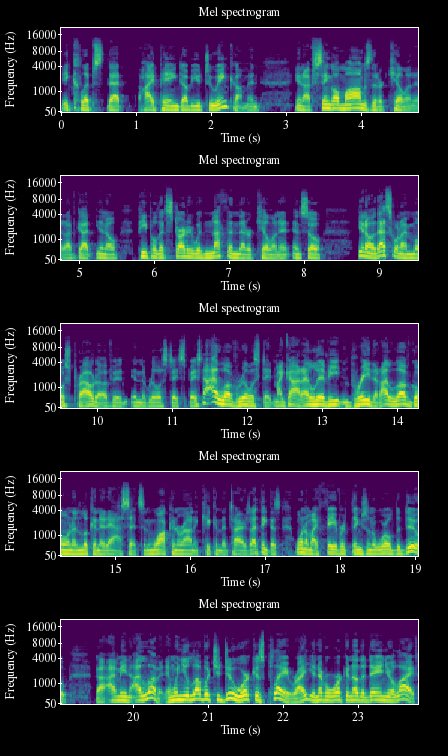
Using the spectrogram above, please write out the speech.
eclipsed that high paying W 2 income. And, you know, I've single moms that are killing it. I've got, you know, people that started with nothing that are killing it. And so, you know, that's what I'm most proud of in, in the real estate space. Now, I love real estate. My God, I live, eat, and breathe it. I love going and looking at assets and walking around and kicking the tires. I think that's one of my favorite things in the world to do. Uh, I mean, I love it. And when you love what you do, work is play, right? You never work another day in your life.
